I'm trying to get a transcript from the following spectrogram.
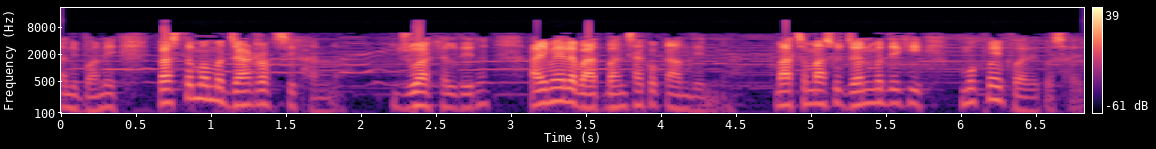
अनि भने वास्तवमा म जाँड रक्सी खान्न जुवा खेल्दिनँ आइमाईलाई भात भान्साको काम दिन्न। माछा मासु जन्मदेखि मुखमै परेको छैन।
